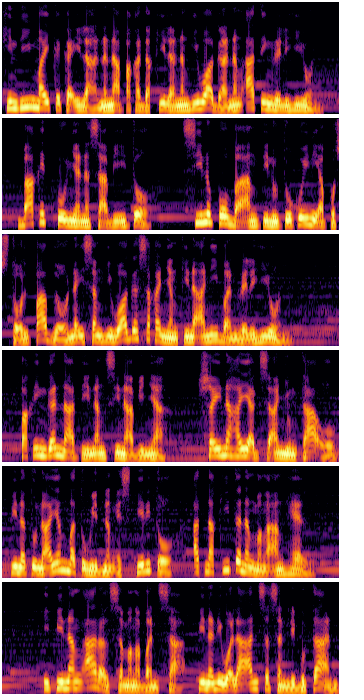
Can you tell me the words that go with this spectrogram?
hindi may kakaila na napakadakila ng hiwaga ng ating relihiyon. Bakit po niya nasabi ito? Sino po ba ang tinutukoy ni Apostol Pablo na isang hiwaga sa kanyang kinaaniban relihiyon? Pakinggan natin ang sinabi niya. Siya'y nahayag sa anyong tao, pinatunayang matuwid ng espiritu, at nakita ng mga anghel. Ipinang-aral sa mga bansa, pinaniwalaan sa sanlibutan,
